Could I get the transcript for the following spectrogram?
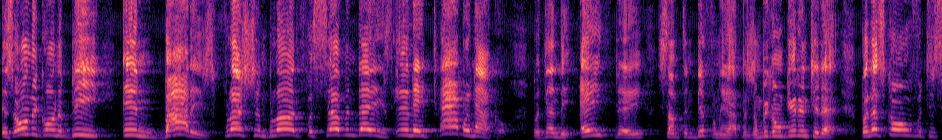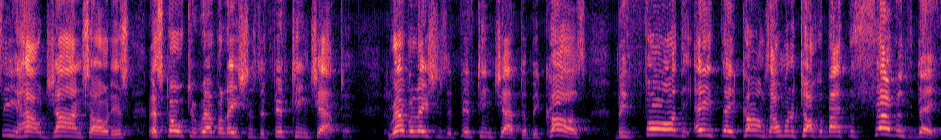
is only going to be in bodies, flesh and blood for seven days in a tabernacle. But then the eighth day, something differently happens. And we're going to get into that. But let's go over to see how John saw this. Let's go to Revelations, the 15th chapter. Revelations, the 15th chapter. Because before the eighth day comes, I want to talk about the seventh day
